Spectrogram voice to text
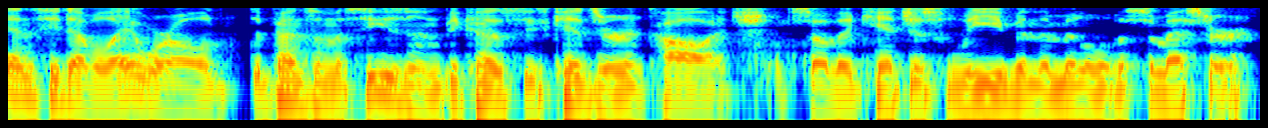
NCAA world depends on the season because these kids are in college, so they can't just leave in the middle of a semester.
